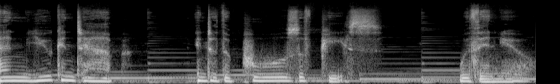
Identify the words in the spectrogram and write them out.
and you can tap into the pools of peace within you.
